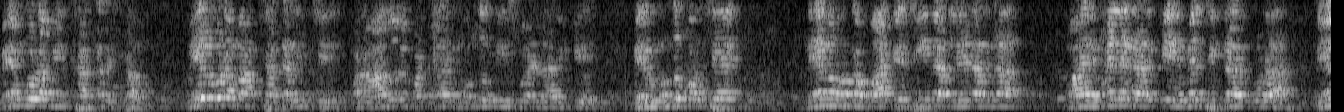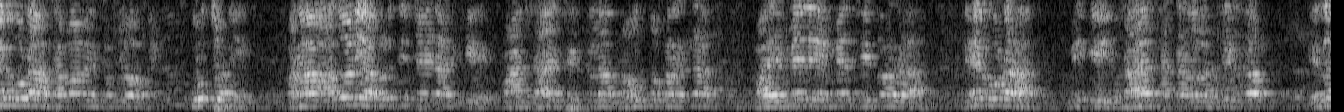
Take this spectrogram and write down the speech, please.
మేము కూడా మీకు సహకరిస్తాం. మీరు కూడా మాకు సహకరించి మన ఆధునిక పట్టణాన్ని ముందుకు తీసుకెళ్ళడానికి మీరు ముందుకు వస్తే నేను ఒక పార్టీ సీనియర్ లీడర్గా మా ఎమ్మెల్యే గారికి ఎమ్మెల్సీ గారికి కూడా నేను కూడా ఆ సమావేశంలో కూర్చొని మన ఆధోని అభివృద్ధి చేయడానికి మా శాయశక్తుల ప్రభుత్వ పరంగా మా ఎమ్మెల్యే ఎమ్మెల్సీ ద్వారా నేను కూడా మీకు సహాయ సహకారాలు అందిస్తాం. ఏదో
